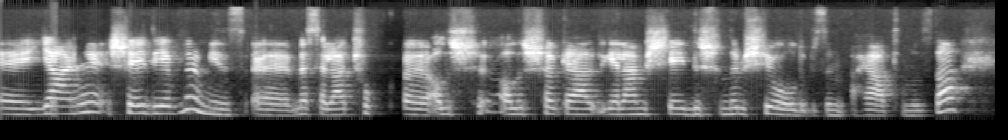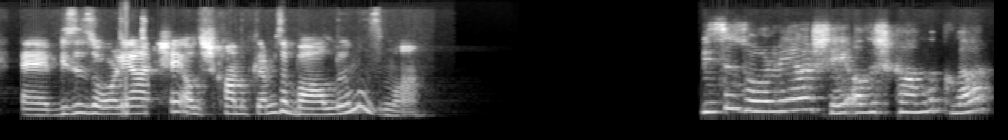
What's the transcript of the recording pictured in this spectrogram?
Ee, yani şey diyebilir miyiz? Ee, mesela çok e, alış alışa gel, gelen bir şey dışında bir şey oldu bizim hayatımızda. Ee, bizi zorlayan şey alışkanlıklarımıza bağlılığımız mı? Bizi zorlayan şey alışkanlıkla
